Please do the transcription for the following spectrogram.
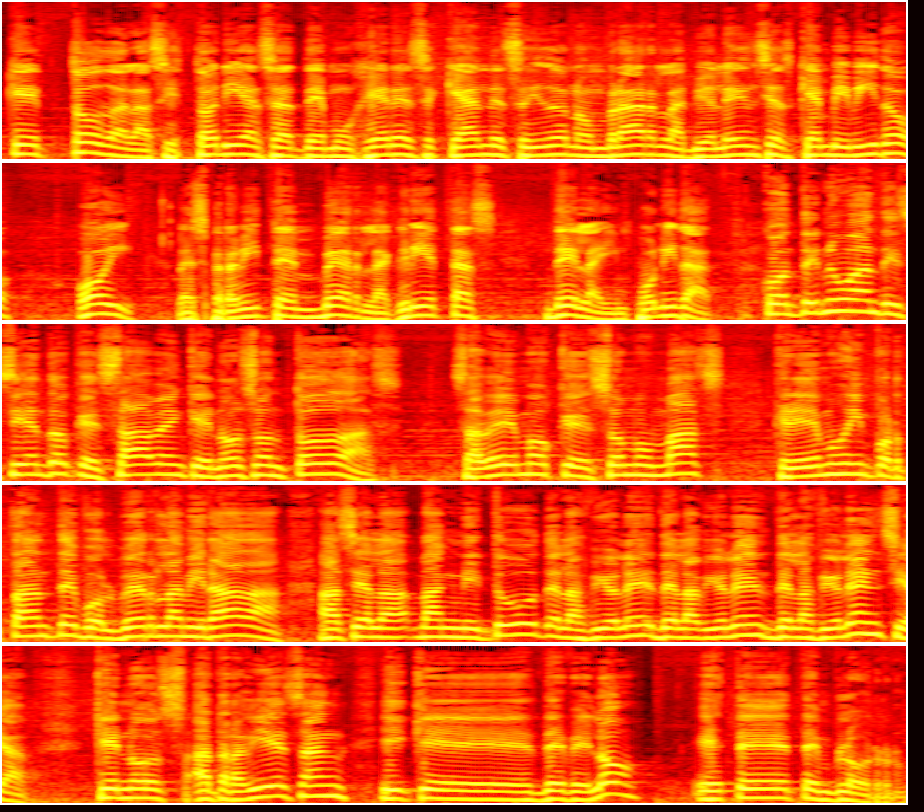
que todas las historias de mujeres que han decidido nombrar las violencias que han vivido hoy les permiten ver las grietas de la impunidad. Continúan diciendo que saben que no son todas. Sabemos que somos más, creemos importante volver la mirada hacia la magnitud de las, de la, violen de las violencias que nos atraviesan y que develó este temblor.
